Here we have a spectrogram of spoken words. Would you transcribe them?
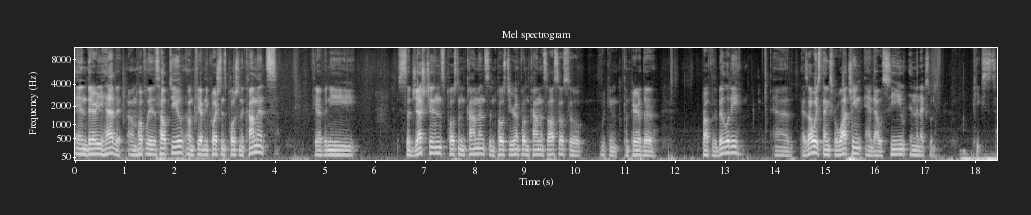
And there you have it. Um, hopefully this helped you. Um, if you have any questions, post in the comments. If you have any suggestions, post in the comments and post your info in the comments also so we can compare the profitability. Uh, as always, thanks for watching and I will see you in the next one. Peace.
